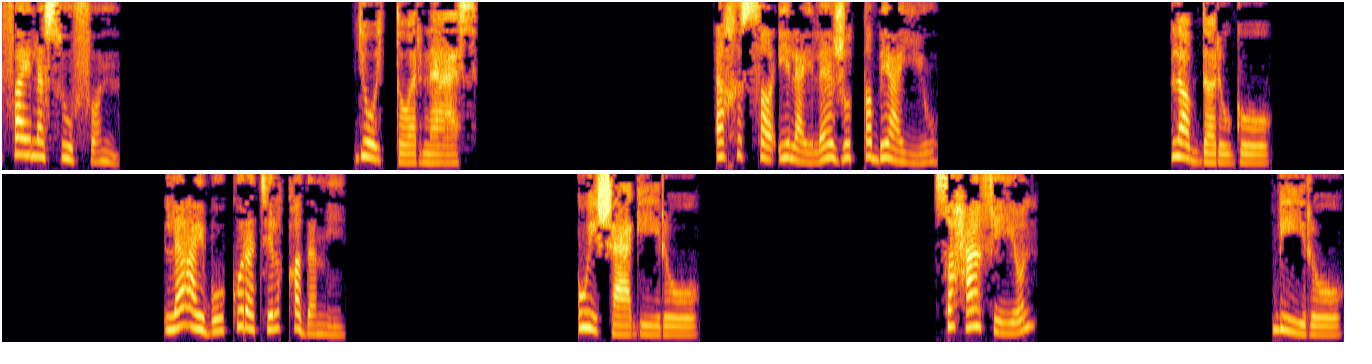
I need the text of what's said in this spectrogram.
فيلسوف gyógytornász. أخصائي العلاج الطبيعي labdarúgó. لاعب كرة القدم újságíró. صحافي bíró.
